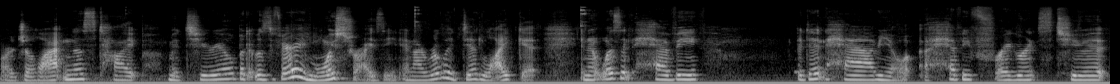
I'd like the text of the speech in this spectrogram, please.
or gelatinous type material but it was very moisturizing and I really did like it and it wasn't heavy it didn't have you know a heavy fragrance to it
